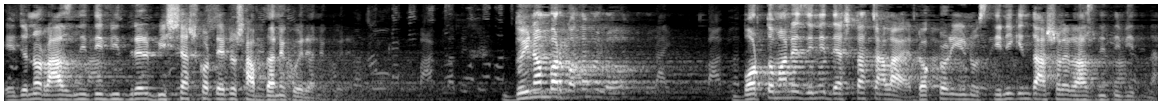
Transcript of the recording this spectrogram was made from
এই জন্য রাজনীতিবিদদের বিশ্বাস করতে একটু সাবধানে কইরেন। দুই নম্বর কথা হলো বর্তমানে যিনি দেশটা চালায় ডক্টর ইউনুস তিনি কিন্তু আসলে রাজনীতিবিদ না।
